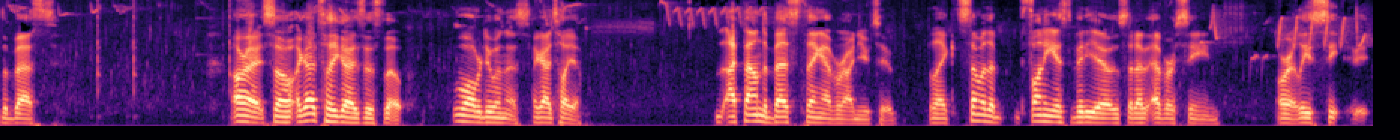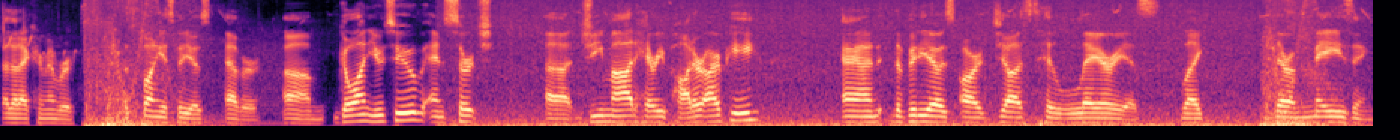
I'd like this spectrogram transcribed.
the best. All right, so I gotta tell you guys this though. While we're doing this, I gotta tell you, I found the best thing ever on YouTube. Like some of the funniest videos that I've ever seen, or at least see, that I can remember, the funniest videos ever. Um, go on YouTube and search uh, Gmod Harry Potter RP, and the videos are just hilarious. Like they're amazing.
